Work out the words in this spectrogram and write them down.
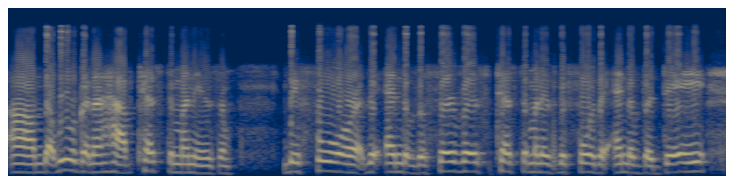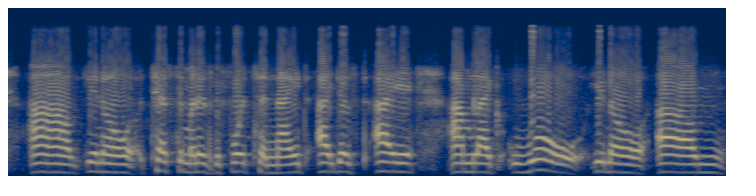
um, that we were going to have testimonies before the end of the service, testimonies before the end of the day, um, you know, testimonies before tonight. I just, I, I'm like, whoa, you know, um,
